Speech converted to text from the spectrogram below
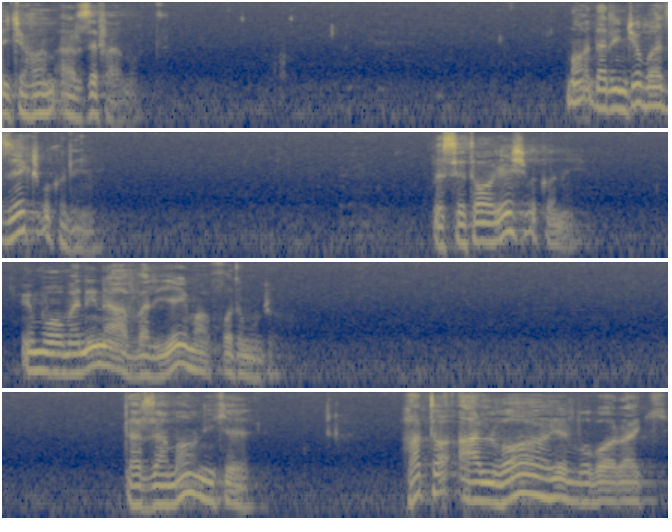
به جهان عرضه فرمود. ما در اینجا باید ذکر بکنیم. به ستایش بکنیم. این مؤمنین اولیه ما خودمون رو. در زمانی که حتی الواح مبارک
